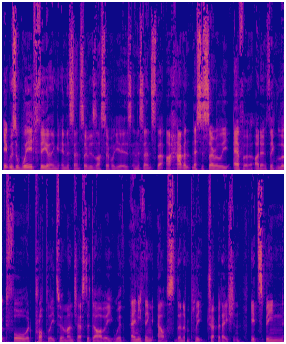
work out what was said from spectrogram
It was a weird feeling in the sense over these last several years, in the sense that I haven't necessarily ever, I don't think, looked forward properly to a Manchester derby with anything else than a complete trepidation. It's been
